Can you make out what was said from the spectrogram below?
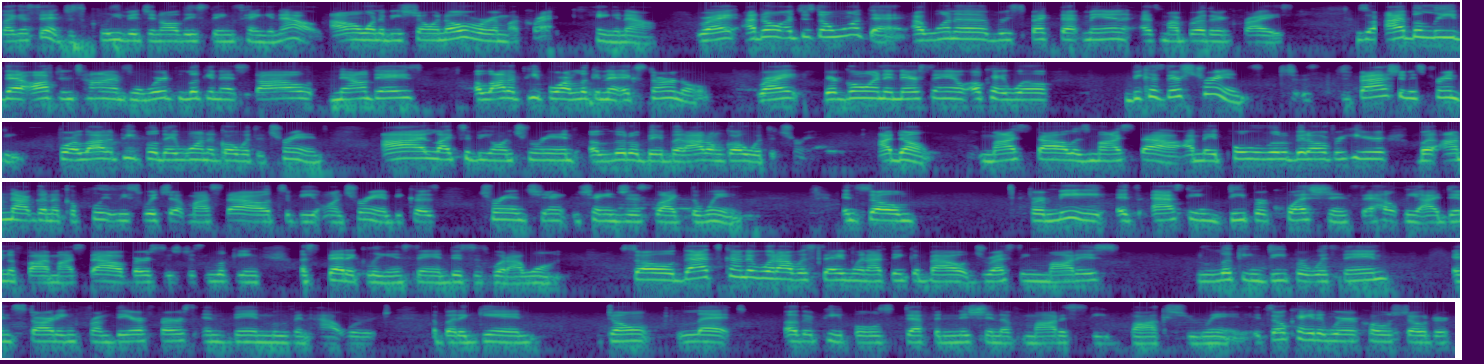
like I said, just cleavage and all these things hanging out. I don't want to be showing over in my crack hanging out, right? I don't, I just don't want that. I want to respect that man as my brother in Christ. So I believe that oftentimes when we're looking at style nowadays, a lot of people are looking at external, right? They're going and they're saying, okay, well, because there's trends. Fashion is trendy. For a lot of people, they want to go with the trend. I like to be on trend a little bit, but I don't go with the trend. I don't. My style is my style. I may pull a little bit over here, but I'm not going to completely switch up my style to be on trend because trend cha- changes like the wind. And so for me, it's asking deeper questions to help me identify my style versus just looking aesthetically and saying, this is what I want. So that's kind of what I would say when I think about dressing modest, looking deeper within and starting from there first and then moving outward. But again, don't let other people's definition of modesty box you in. It's okay to wear a cold shoulder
